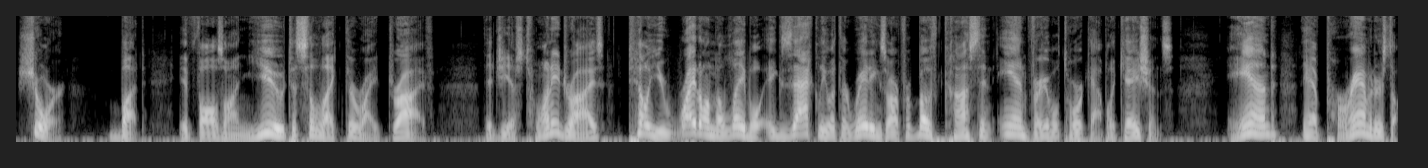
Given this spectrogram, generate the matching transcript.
Sure, but it falls on you to select the right drive. The GS20 drives tell you right on the label exactly what the ratings are for both constant and variable torque applications. And they have parameters to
